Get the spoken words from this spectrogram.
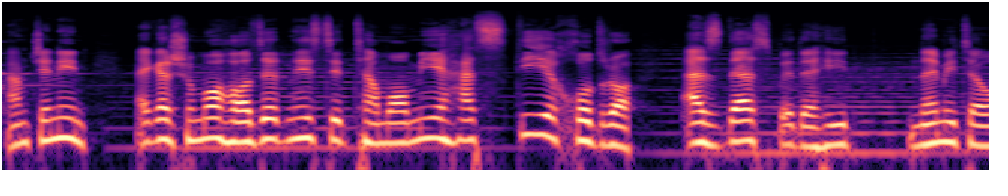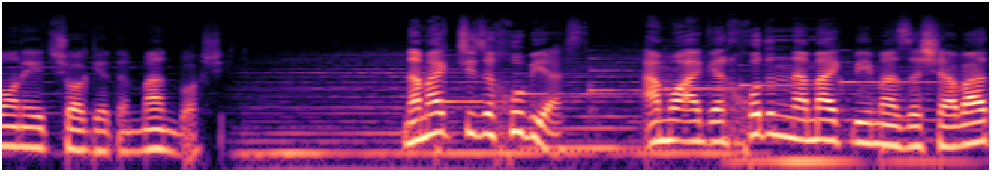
همچنین اگر شما حاضر نیستید تمامی هستی خود را از دست بدهید نمی توانید شاگرد من باشید. نمک چیز خوبی است اما اگر خود نمک بیمزه شود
